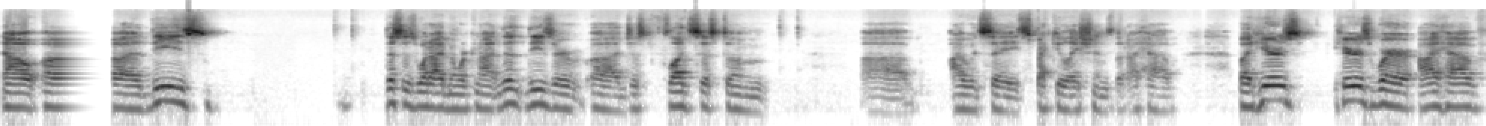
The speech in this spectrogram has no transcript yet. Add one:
Now, uh, uh, these. This is what I've been working on. Th- these are uh, just flood system uh, I would say speculations that I have. But here's here's where I have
